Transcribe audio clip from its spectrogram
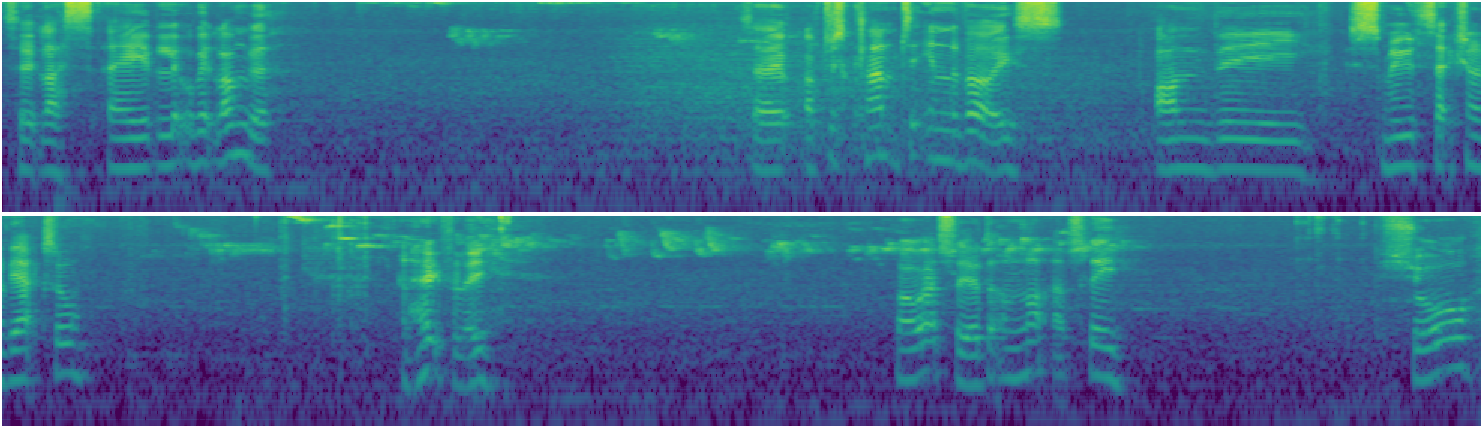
so it lasts a little bit longer. So I've just clamped it in the vise on the smooth section of the axle and hopefully well actually I'm not actually sure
